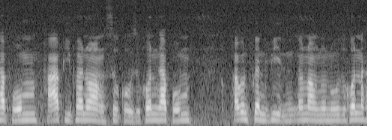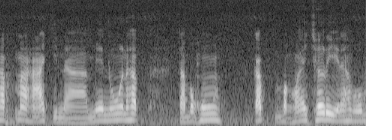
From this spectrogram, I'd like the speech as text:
ครับผมพาพี่พ่อน้องสุกุสุคนครับ ผมพาเพื่อนๆพี่น้องๆหนูๆทุกคนนะครับ มาหากินอ่าเมนูนะครับตับบกฮุง กับบักหอยเชอรี่นะครับผม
